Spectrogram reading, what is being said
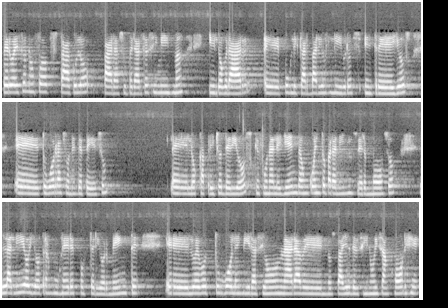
Pero eso no fue obstáculo para superarse a sí misma y lograr eh, publicar varios libros, entre ellos eh, tuvo razones de peso, Los Caprichos de Dios, que fue una leyenda, un cuento para niños hermoso, La Lío y otras mujeres posteriormente, eh, luego tuvo la inmigración árabe en los valles del Sino y San Jorge.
